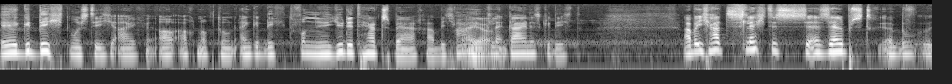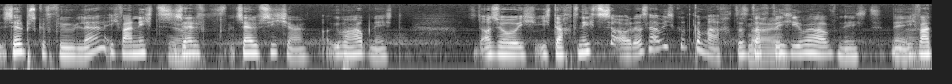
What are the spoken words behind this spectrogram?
äh, Gedicht musste ich eigentlich auch, noch tun. Ein Gedicht von Judith Herzberg habe ich. Ah, ein ja. kle kleines Gedicht. Aber ich hatte schlechtes äh, Selbst, äh, Selbstgefühl. Ne? Ich war nicht Ja. selbst, selbstsicher. Überhaupt nicht. Also ich, ich dachte nicht so, das habe ich gut gemacht. Das dachte Nein. ich überhaupt nicht. Nee, Nein. ich war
